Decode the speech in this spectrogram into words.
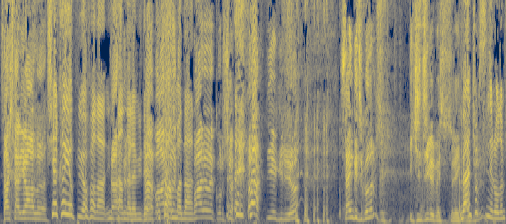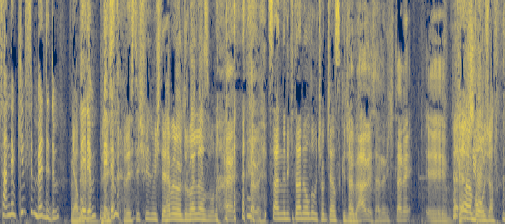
Saçlar yağlı. şaka yapıyor falan insanlara bir de Ha, bağırarak- utanmadan. Bağırarak konuşuyor. Ha diye gülüyor. Sen gıcık olur musun? İkinci bir Mesut Süreyi Ben çok sinir olurum. Sen de kimsin be dedim. Ya bu Derim pres- dedim. Prestij film işte hemen öldürmen lazım onu. Evet tabii. Senden iki tane oldu mu çok can sıkıcı Tabii olur. abi senden iki tane e, Hemen şey- boğacaksın.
